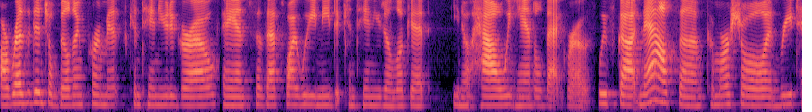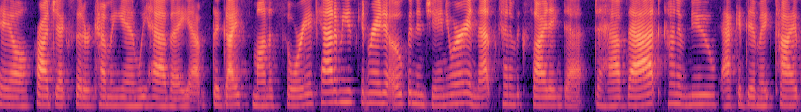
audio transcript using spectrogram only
our residential building permits continue to grow. And so that's why we need to continue to look at you know how we handle that growth. We've got now some commercial and retail projects that are coming in. We have a um, the Geist Montessori Academy is getting ready to open in January, and that's kind of exciting to to have that kind of new academic type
